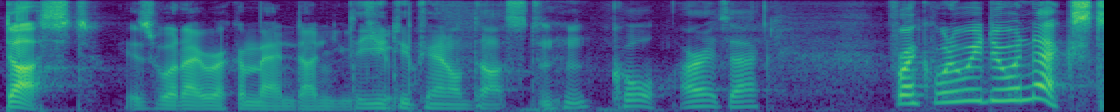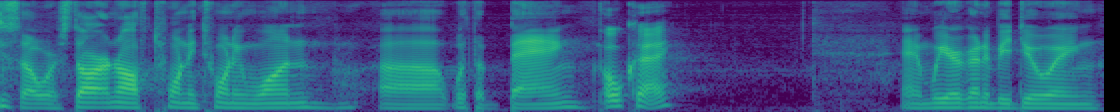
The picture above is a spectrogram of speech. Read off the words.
Dust is what I recommend on YouTube. The YouTube channel Dust. Mm-hmm. Cool. All right, Zach. Frank, what are we doing next? So we're starting off 2021 uh, with a bang, Okay. and we are going to be doing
